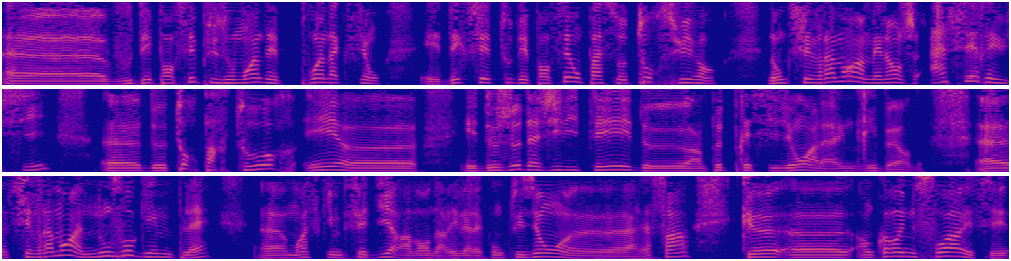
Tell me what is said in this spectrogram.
euh, vous dépensez plus ou moins des points d'action. Et dès que c'est tout dépensé, on passe au tour suivant. Donc c'est vraiment un mélange assez réussi de tour par tour et et de jeu d'agilité, de un peu de précision à la Angry Bird. c'est vraiment un nouveau gameplay. moi, ce qui me fait dire, avant d'arriver à la conclusion, à la fin, que encore une fois, et c'est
